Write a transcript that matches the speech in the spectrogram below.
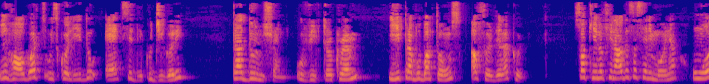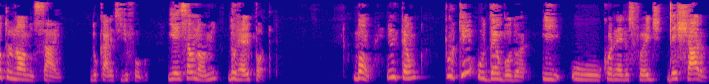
Em Hogwarts, o escolhido é Cedrico Diggory, para Durmstrang, o Victor Crumb, e para Bubatons, a Fleur. Só que no final dessa cerimônia, um outro nome sai do Cálice de Fogo, e esse é o nome do Harry Potter. Bom, então, por que o Dumbledore e o Cornelius Fudge deixaram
